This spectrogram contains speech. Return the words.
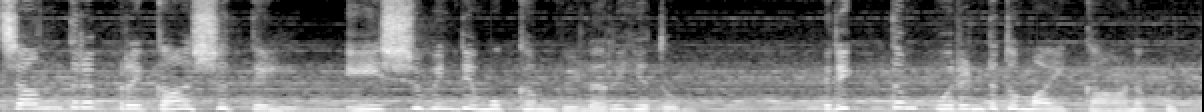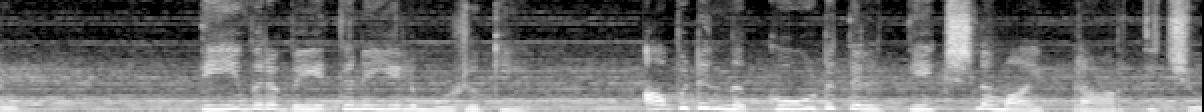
ചന്ദ്രപ്രകാശത്തിൽ യേശുവിന്റെ മുഖം വിളറിയതും രക്തം പുരണ്ടതുമായി കാണപ്പെട്ടു. തീവ്രവേദനയിൽ മുഴുകി അവിടുന്ന് കൂടുതൽ തീക്ഷ്ണമായി പ്രാർത്ഥിച്ചു.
